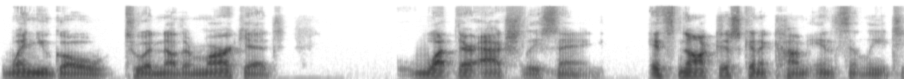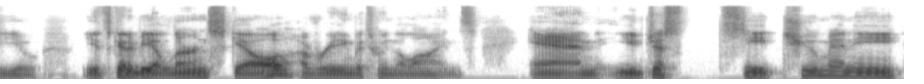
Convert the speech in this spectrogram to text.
when you go to another market what they're actually saying it's not just going to come instantly to you it's going to be a learned skill of reading between the lines and you just see too many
